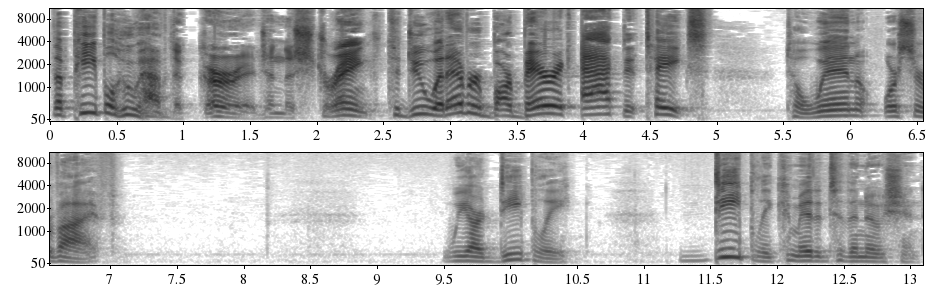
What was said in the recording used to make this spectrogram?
the people who have the courage and the strength to do whatever barbaric act it takes to win or survive. We are deeply, deeply committed to the notion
